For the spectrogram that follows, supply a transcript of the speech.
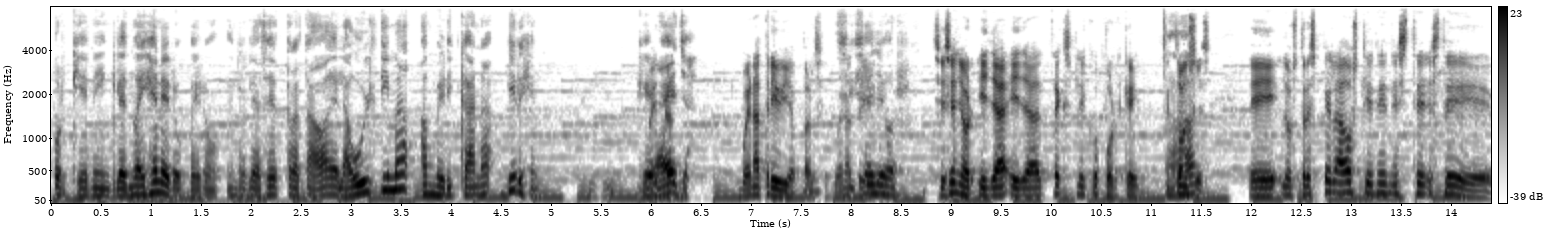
porque en inglés no hay género, pero en realidad se trataba de la última americana virgen, que buena, era ella. Buena trivia, parce. Buena Sí, trivia. señor. Sí, señor, y ya, y ya te explico por qué. Entonces, eh, los tres pelados tienen este, este,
